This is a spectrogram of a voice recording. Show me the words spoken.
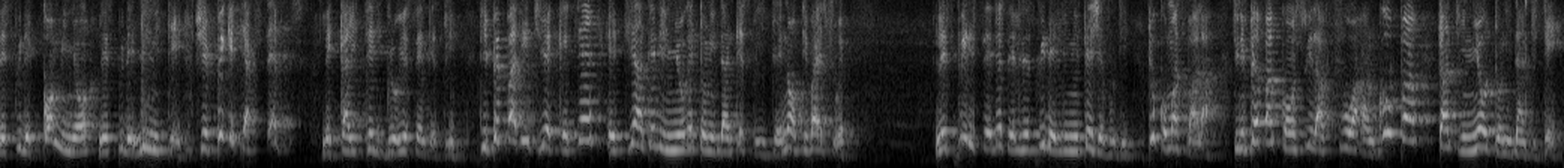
l'Esprit de communion, l'Esprit de l'unité. Je prie que tu acceptes les qualités du glorieux Saint-Esprit. Tu ne peux pas dire tu es chrétien et tu es en train d'ignorer ton identité spirituelle. Non, tu vas échouer. L'Esprit du Seigneur, c'est l'Esprit de l'unité, je vous dis. Tout commence par là. Tu ne peux pas construire la foi en groupe quand tu ignores ton identité.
